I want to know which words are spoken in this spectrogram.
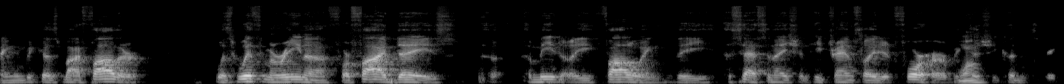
thing, because my father was with Marina for five days uh, immediately following the assassination. He translated for her because wow. she couldn't speak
